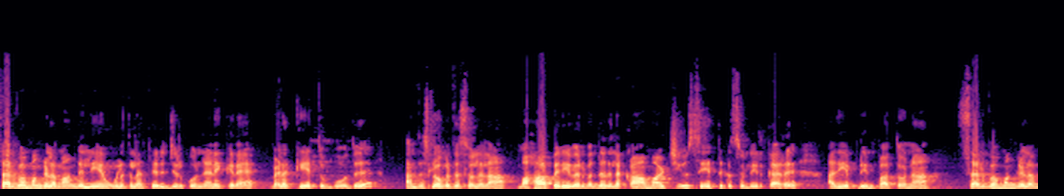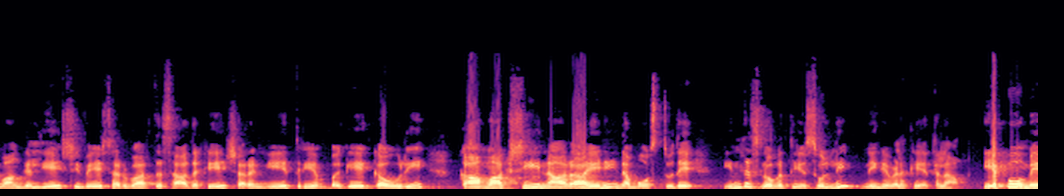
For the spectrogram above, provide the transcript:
சர்வமங்கள மாங்கல்யே உங்களுக்கு எல்லாம் தெரிஞ்சிருக்கும்னு நினைக்கிறேன். விளக்கு ஏத்தும் போது அந்த ஸ்லோகத்தை சொல்லலாம். மகா பெரியவர் வந்து அதில் காமாட்சியும் சேர்த்துக்க சொல்லியிருக்காரு. அது எப்படின்னு பார்த்தோன்னா சர்வமங்கள மாங்கல்யே சிவே சர்வார்த்த சாதகே சரண்யே திரியம்பகே கௌரி காமாட்சி நாராயணி நமோஸ்துதே. இந்த ஸ்லோகத்தையும் சொல்லி நீங்கள் விளக்க ஏற்றலாம் எப்பவுமே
